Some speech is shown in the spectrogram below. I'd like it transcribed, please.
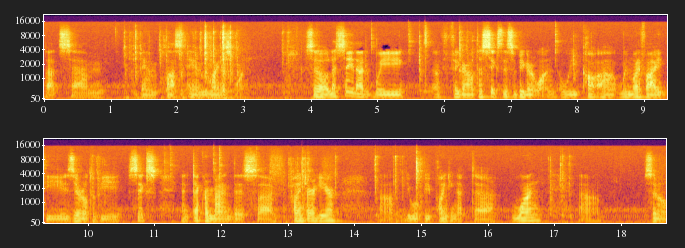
that's um, m plus m minus 1. So let's say that we figure out the 6 is a bigger one. We call uh, we modify the 0 to be 6 and decrement this uh, pointer here. Uh, it will be pointing at uh, 1. Uh, so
